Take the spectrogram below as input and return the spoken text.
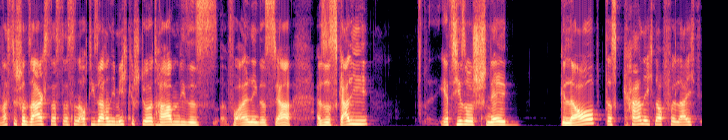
was du schon sagst, das, das sind auch die Sachen, die mich gestört haben. Dieses, vor allen Dingen das, ja, also Scully jetzt hier so schnell glaubt, das kann ich noch vielleicht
